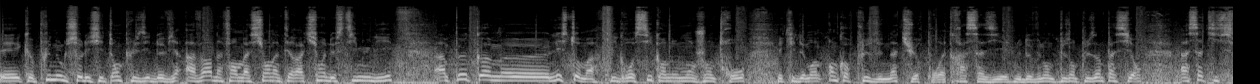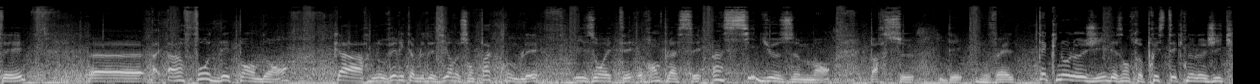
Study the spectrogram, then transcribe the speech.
et que plus nous le sollicitons, plus il devient avare d'informations, d'interactions et de stimuli. Un peu comme euh, l'estomac qui grossit quand nous mangeons trop et qui demande encore plus de nature pour être rassasié devenons de plus en plus impatients, insatisfaits, euh, infodépendants, car nos véritables désirs ne sont pas comblés, ils ont été remplacés insidieusement par ceux des nouvelles technologies, des entreprises technologiques.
